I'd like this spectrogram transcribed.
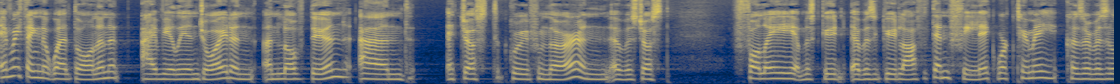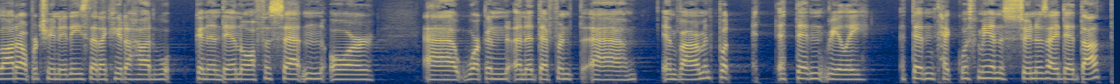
everything that went on in it, I really enjoyed and, and loved doing. And it just grew from there. And it was just funny. It was good. It was a good laugh. It didn't feel like work to me because there was a lot of opportunities that I could have had working in an office setting or uh, working in a different uh, environment. But it, it didn't really, it didn't tick with me. And as soon as I did that,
